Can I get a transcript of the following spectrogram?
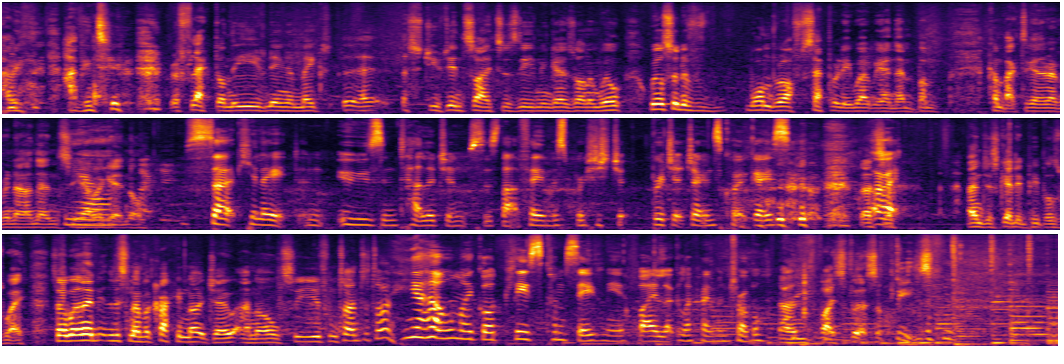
having, having to reflect on the evening and make uh, astute insights as the evening goes on. And we'll, we'll sort of wander off separately, won't we? And then bum, come back together every now and then, see how we're Yeah. getting on. Circulate and ooze intelligence, as that famous British Jo- Bridget Jones quote goes. That's All it. And just get in people's way. So, well, then, listen, have a cracking night, Joe, and I'll see you from time to time. yeah. Oh my God! Please come save me if I look like I'm in trouble. And vice versa, please.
